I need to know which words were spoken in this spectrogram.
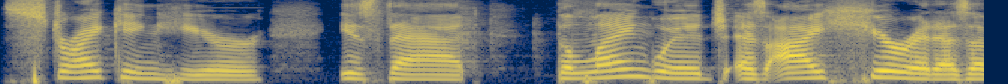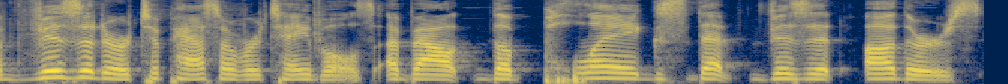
striking here is that the language, as I hear it as a visitor to Passover tables, about the plagues that visit others.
